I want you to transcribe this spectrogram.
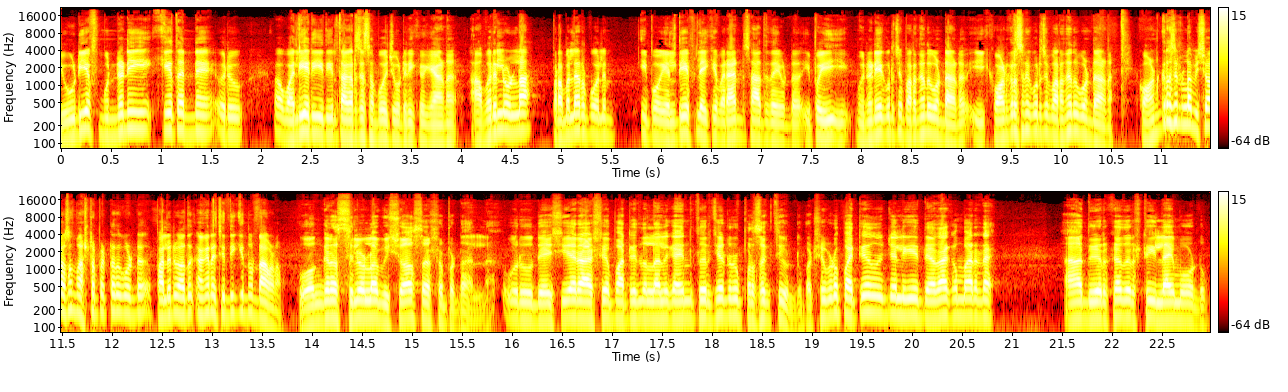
യു ഡി എഫ് മുന്നണിക്ക് തന്നെ ഒരു വലിയ രീതിയിൽ തകർച്ച സംഭവിച്ചുകൊണ്ടിരിക്കുകയാണ്. അവരിലുള്ള പ്രബലർ പോലും ഇപ്പോൾ എൽ ഡി എഫിലേക്ക് വരാൻ സാധ്യതയുണ്ട്. ഇപ്പോൾ ഈ മുന്നണിയെക്കുറിച്ച് പറഞ്ഞതുകൊണ്ടാണ് ഈ കോൺഗ്രസിനെ കുറിച്ച് പറഞ്ഞതുകൊണ്ടാണ്. കോൺഗ്രസിലുള്ള വിശ്വാസം നഷ്ടപ്പെട്ടതുകൊണ്ട് പലരും അത് അങ്ങനെ ചിന്തിക്കുന്നുണ്ടാവണം. കോൺഗ്രസിലുള്ള വിശ്വാസം നഷ്ടപ്പെട്ടതല്ല. ഒരു ദേശീയ രാഷ്ട്രീയ പാർട്ടി എന്നുള്ളതിൽ അതിന് തീർച്ചയായിട്ടും ഒരു പ്രസക്തിയുണ്ട്. പക്ഷേ ഇവിടെ പറ്റിയതെന്ന് വെച്ചാൽ ഈ നേതാക്കന്മാരുടെ ആ ദീർഘദൃഷ്ടി ഇല്ലായ്മ കൊണ്ടും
